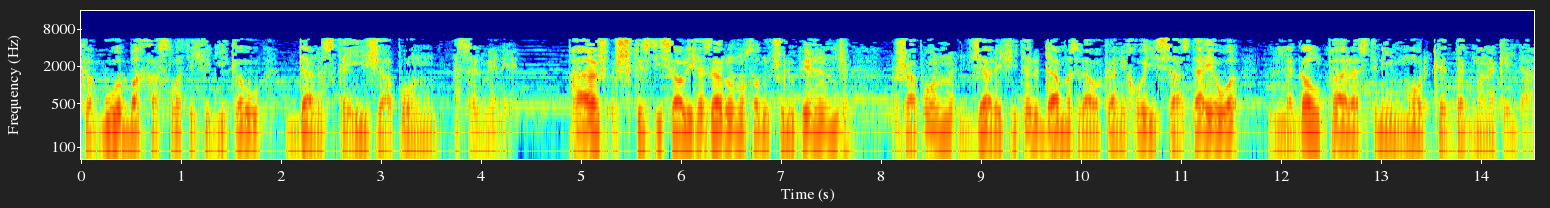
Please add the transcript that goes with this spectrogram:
کە بووە بە خەسڵەتێکی دیکە و دانسقەیی ژاپۆن ئەسەلمێنێ. پاش شکستی ساڵی 1945 ژاپۆن جارێکی تر دامەزراوەکانی خۆی سازدایەوە لەگەڵ پاراستنی مۆرکە دەگمەنەکەیدا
